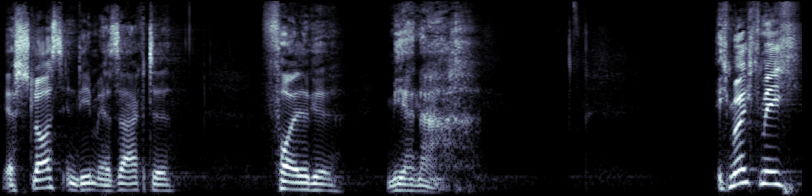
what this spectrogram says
Er schloss, indem er sagte, folge mir nach. Ich möchte mich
